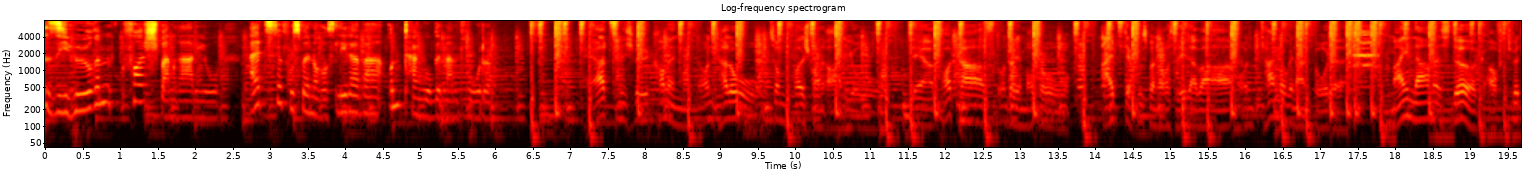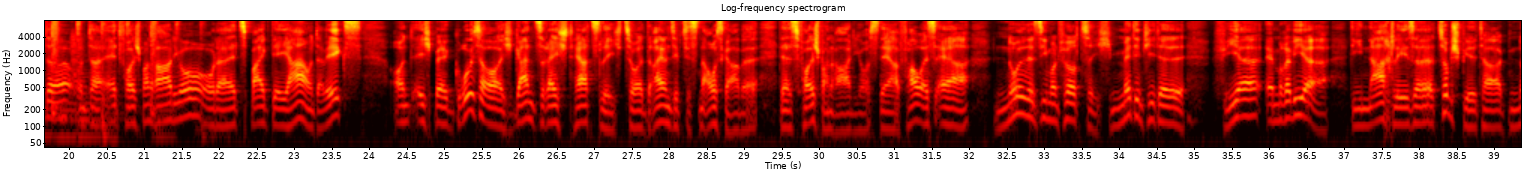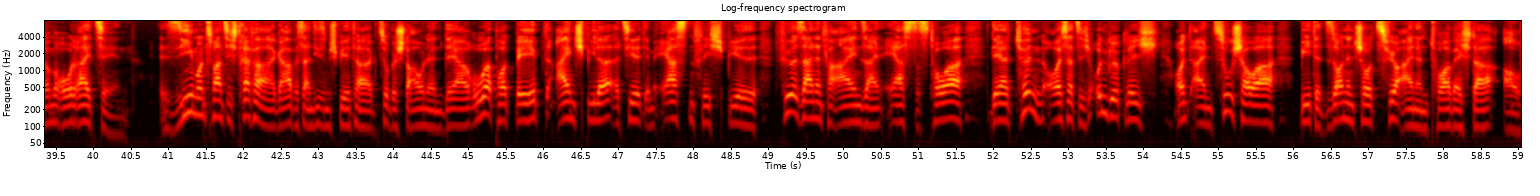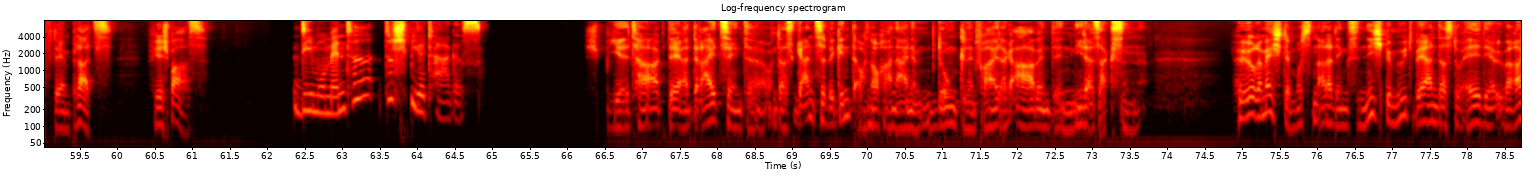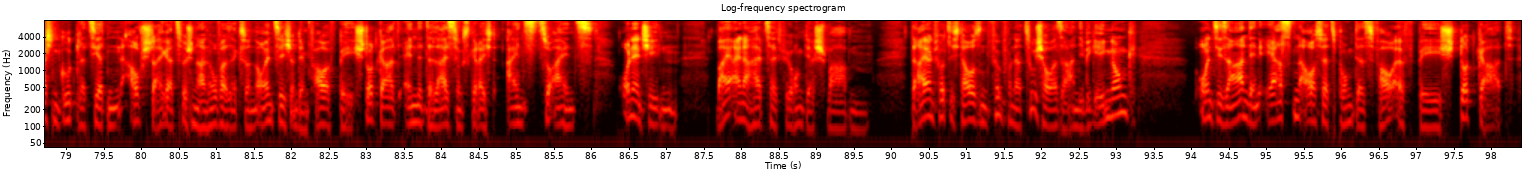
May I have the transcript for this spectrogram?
Sie hören Vollspannradio, als der Fußball noch aus Leder war und Tango genannt wurde. Herzlich willkommen und hallo zum Vollspannradio, der Podcast unter dem Motto, als der Fußball noch aus Leder war und Tango genannt wurde. Mein Name ist Dirk, auf Twitter unter @vollspannradio oder @spike.ja unterwegs und ich begrüße euch ganz recht herzlich zur 73. Ausgabe des Vollspannradios der VSR 047 mit dem Titel 4 im Revier, die Nachlese zum Spieltag Nummer 13. 27 Treffer gab es an diesem Spieltag zu bestaunen. Der Ruhrpott bebt. Ein Spieler erzielt im ersten Pflichtspiel für seinen Verein sein erstes Tor. Der Tünn äußert sich unglücklich und ein Zuschauer bietet Sonnenschutz für einen Torwächter auf dem Platz. Viel Spaß! Die Momente des Spieltages. Spieltag der 13. und das Ganze beginnt auch noch an einem dunklen Freitagabend in Niedersachsen. Höhere Mächte mussten allerdings nicht bemüht werden, das Duell der überraschend gut platzierten Aufsteiger zwischen Hannover 96 und dem VfB Stuttgart endete leistungsgerecht 1 zu 1 unentschieden bei einer Halbzeitführung der Schwaben. 43.500 Zuschauer sahen die Begegnung, und sie sahen den ersten Auswärtspunkt des VfB Stuttgart.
